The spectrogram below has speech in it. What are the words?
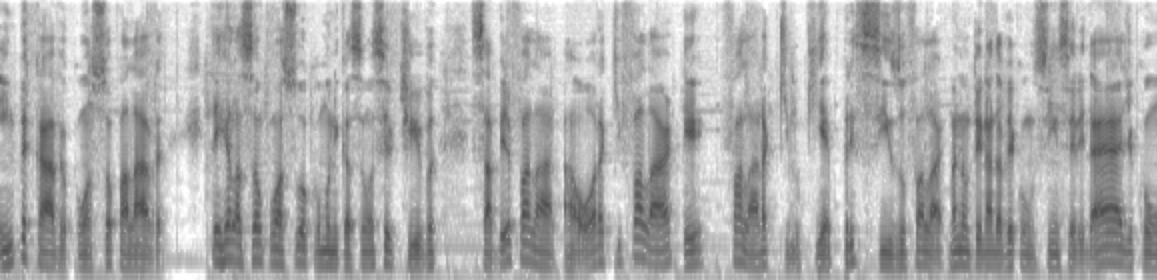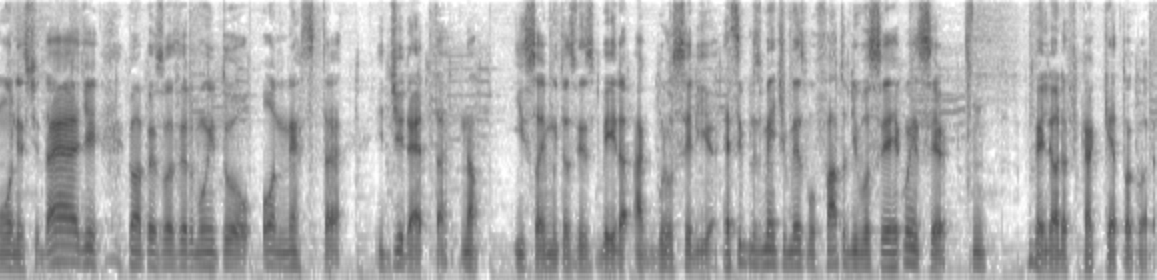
impecável com a sua palavra tem relação com a sua comunicação assertiva, saber falar a hora que falar e falar aquilo que é preciso falar. Mas não tem nada a ver com sinceridade, com honestidade, com a pessoa ser muito honesta e direta. Não. Isso aí muitas vezes beira a grosseria. É simplesmente mesmo o fato de você reconhecer. Hum, Melhor é ficar quieto agora.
